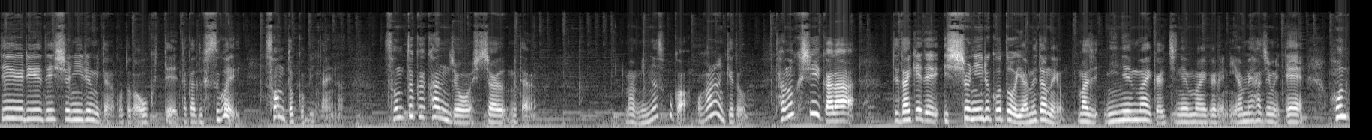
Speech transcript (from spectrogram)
ていう理由で一緒にいるみたいなことが多くてだからすごい損得みたいな損得感情しちゃうみたいな。まあみんなそうか。分からんけど楽しいからってだけで一緒にいることをやめたのよ。マジ。2年前か1年前ぐらいにやめ始めて本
